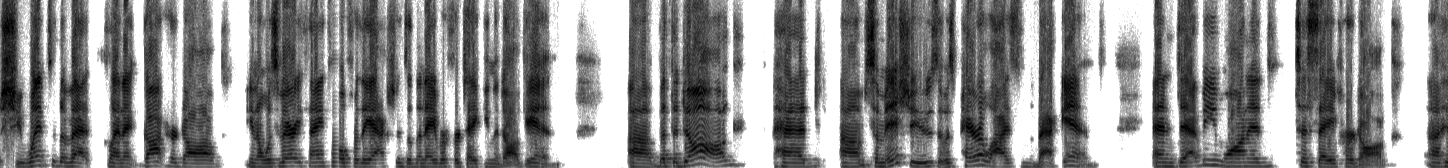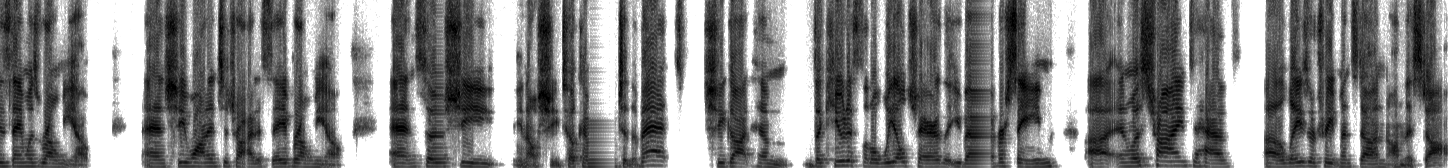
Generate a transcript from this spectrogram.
she went to the vet clinic, got her dog, you know, was very thankful for the actions of the neighbor for taking the dog in. Uh, but the dog had um, some issues. It was paralyzed in the back end. And Debbie wanted to save her dog. Uh, his name was Romeo and she wanted to try to save Romeo. And so she, you know, she took him to the vet. She got him the cutest little wheelchair that you've ever seen uh, and was trying to have uh, laser treatments done on this dog.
